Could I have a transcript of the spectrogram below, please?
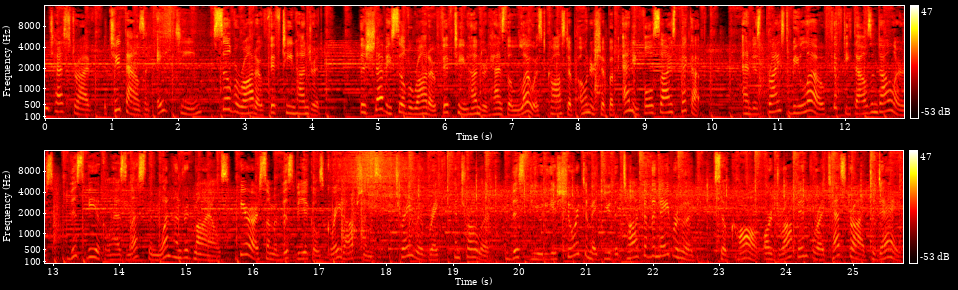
Come test drive the 2018 Silverado 1500. The Chevy Silverado 1500 has the lowest cost of ownership of any full-size pickup and is priced below $50,000. This vehicle has less than 100 miles. Here are some of this vehicle's great options. Trailer brake controller. This beauty is sure to make you the talk of the neighborhood. So call or drop in for a test drive today.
